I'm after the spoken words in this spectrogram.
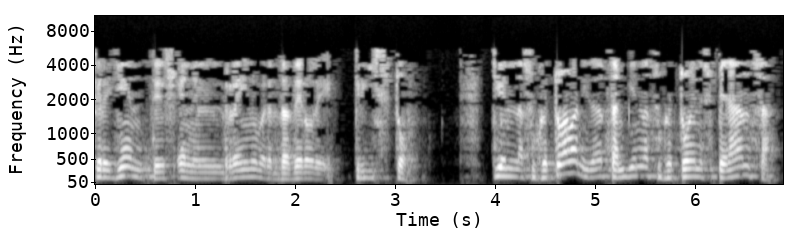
creyentes en el reino verdadero de Cristo. Quien la sujetó a vanidad también la sujetó en esperanza.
